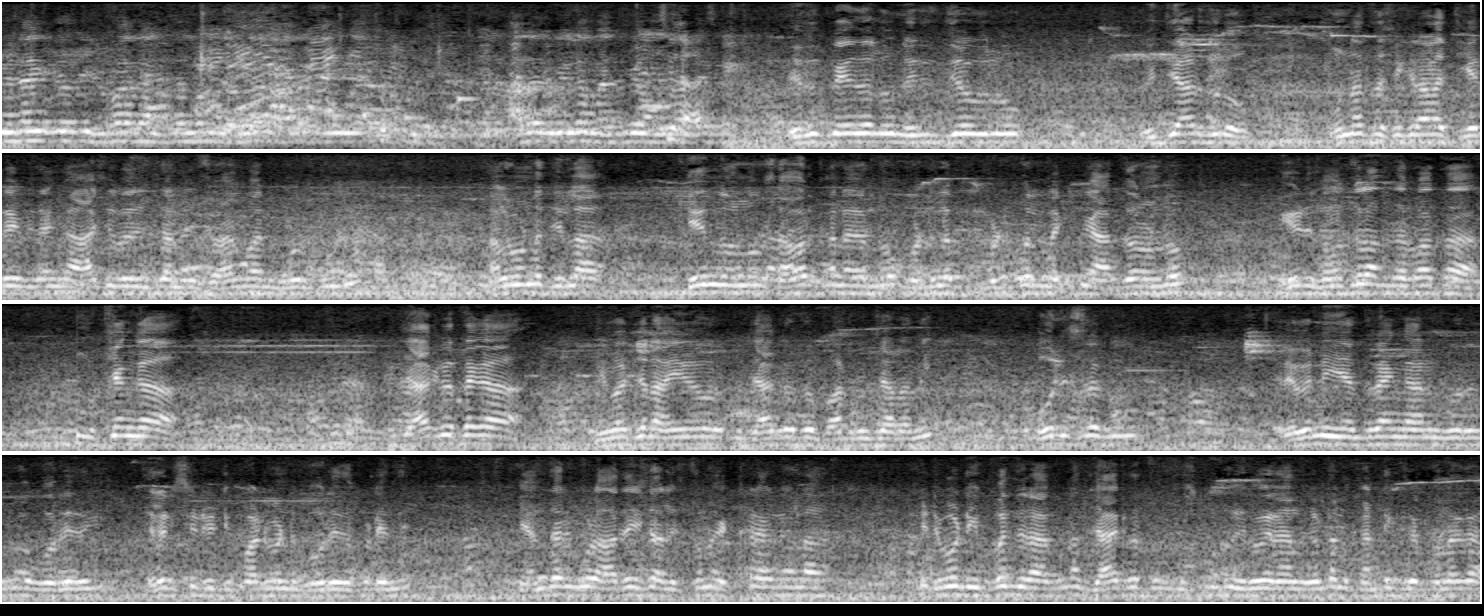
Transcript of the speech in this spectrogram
వినాయక చవితి శుభాకాంక్షలు ఆరోగ్యంగా ఆరోగ్యంగా మంచిగా ఉండాలి. నిరుపేదలు నిరుద్యోగులు విద్యార్థులు ఉన్నత శిఖరాల చేరే విధంగా ఆశీర్వదించాలని స్వామివారిని కోరుకుంటూ నల్గొండ జిల్లా కేంద్రంలో సావర్కర్ నగర్లో బొడ్డుల బొడ్డుపల్లి లక్ష్మి ఆధ్వర్యంలో ఏడు సంవత్సరాల తర్వాత ముఖ్యంగా జాగ్రత్తగా నిమజ్జనం అయ్యే వరకు జాగ్రత్త పాటించాలని పోలీసులకు రెవెన్యూ యంత్రాంగానికి కోరేది కోరేది ఎలక్ట్రిసిటీ డిపార్ట్మెంట్ కోరేది ఒకటింది. మీ అందరికీ కూడా ఆదేశాలు ఇస్తున్నాం. ఎక్కడైనా ఎటువంటి ఇబ్బంది రాకుండా జాగ్రత్తలు తీసుకుంటూ ఇరవై నాలుగు గంటలు కంటికి రెప్పలాగా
